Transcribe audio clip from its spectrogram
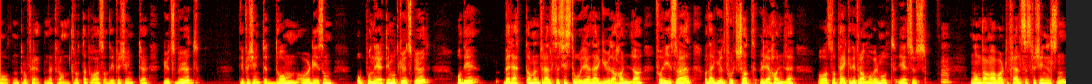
måten profetene framtrådte på. Altså, de forkynte Guds bud, de forkynte dom over de som opponerte imot Guds bud, og de beretta om en frelses historie der Gud har handla for Israel, og der Gud fortsatt ville handle. Og så peker de framover mot Jesus. Noen ganger ble frelsesforkynnelsen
